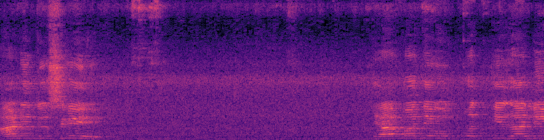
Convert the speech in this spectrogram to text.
आणि दुसरी त्यामध्ये उत्पत्ती झाली.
